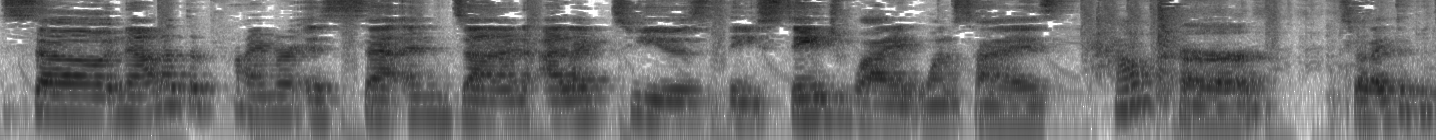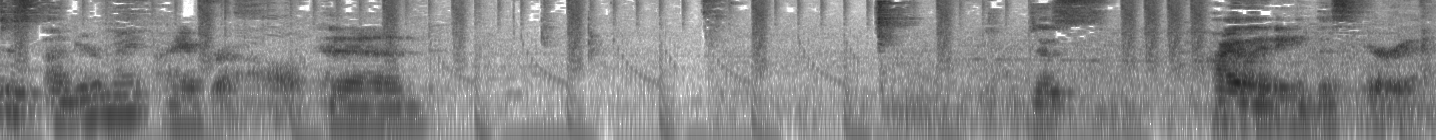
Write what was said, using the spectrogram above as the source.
So now that the primer is set and done, I like to use the Stage White One Size Powder. So I like to put this under my eyebrow and just highlighting this area.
